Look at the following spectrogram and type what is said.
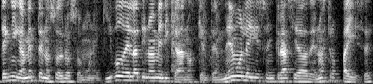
técnicamente nosotros somos un equipo de latinoamericanos que entendemos la idiosincrasia de nuestros países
